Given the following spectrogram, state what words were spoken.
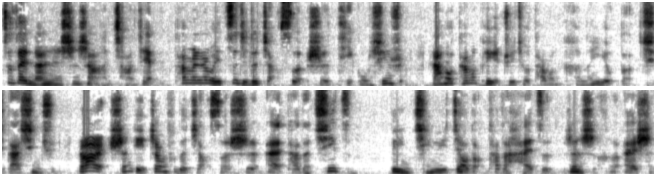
这在男人身上很常见。他们认为自己的角色是提供薪水。然后他们可以追求他们可能有的其他兴趣。然而，神给丈夫的角色是爱他的妻子，并勤于教导他的孩子认识和爱神。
